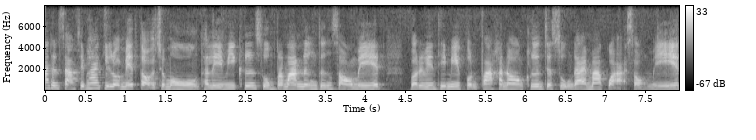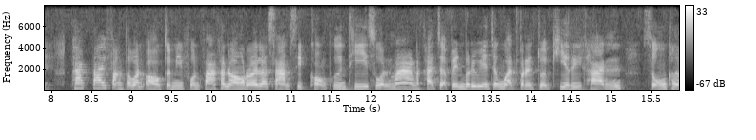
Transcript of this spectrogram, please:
15-35 กิโลเมตรต่อชั่วโมง ทะเลมีคลื่นสูงประมาณ 1-2 เมตร บริเวณที่มีฝนฟ้าขนองคลื่นจะสูงได้มากกว่า 2 เมตร ภาคใต้ฝั่งตะวันออกจะมีฝนฟ้าขนองร้อยละ 30 ของพื้นที่ส่วนมากนะคะ จะเป็นบริเวณจังหวัดประจวบคีรีขันธ์ สงขล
